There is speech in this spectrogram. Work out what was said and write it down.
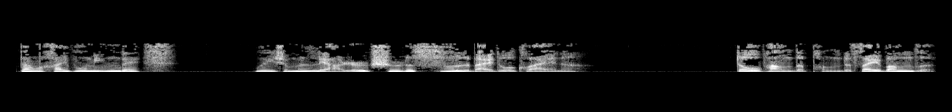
但我还不明白为什么俩人吃了四百多块呢？周胖子捧着腮帮子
